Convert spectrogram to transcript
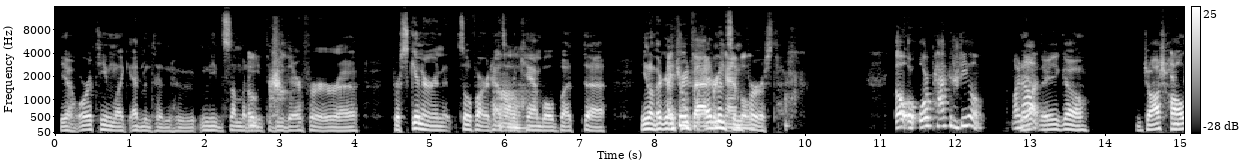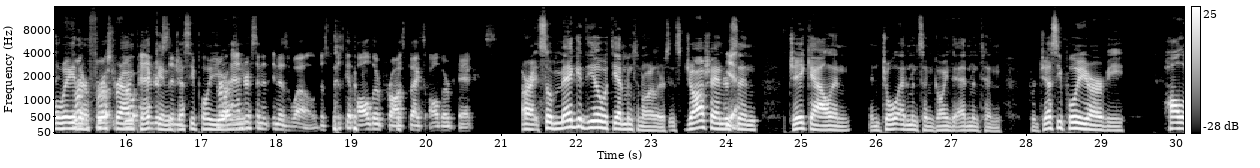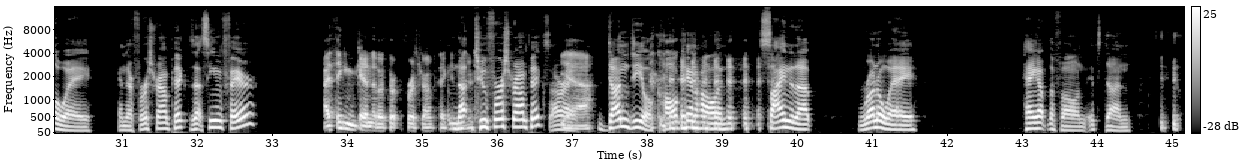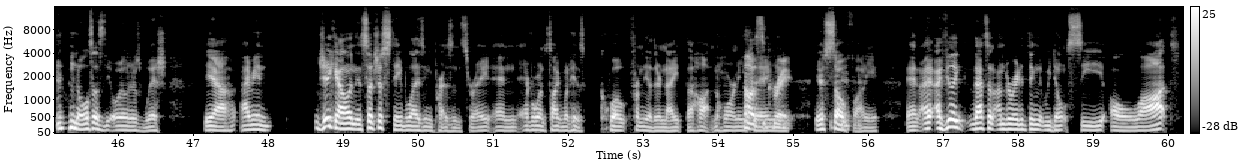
yeah, or a team like Edmonton who needs somebody Oh. to be there for uh, for Skinner, and it, so far it hasn't been Oh. Campbell, but uh, you know they're going to trade for bad for first. Oh, or, or package deal. Why Yeah, not? there you go. Josh Holloway, throw- their throw- first round throw pick, Anderson- and Jesse Throw Puljujarvi. Anderson in, in as well. Just just get all their prospects, all their picks. All right, so mega deal with the Edmonton Oilers. It's Josh Anderson, Jake Allen, and Joel Edmundson going to Edmonton for Jesse Puljujarvi, Holloway, and their first round pick. Does that seem fair? I think you can get another th- first round pick. Not there. two first round picks. All right, Yeah. done deal. Call Ken Holland, sign it up, run away, hang up the phone. It's done. Noel says the Oilers wish. Yeah, I mean, Jake Allen is such a stabilizing presence, right? And everyone's talking about his quote from the other night, the hot and horny Oh, it's thing. great. It's so funny. And I, I feel like that's an underrated thing that we don't see a lot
